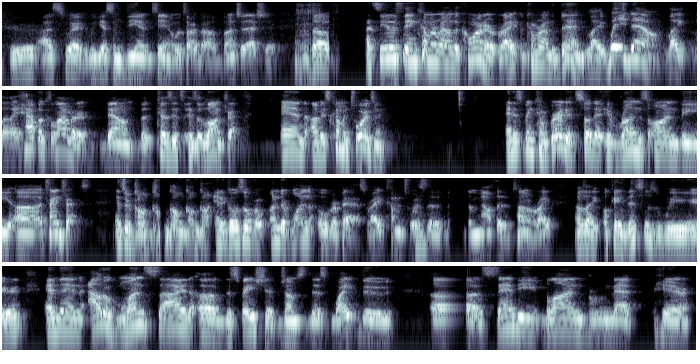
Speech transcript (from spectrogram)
Dude, I swear, we get some DMT and we'll talk about a bunch of that shit. So I see this thing coming around the corner, right? Coming around the bend, like way down, like like half a kilometer down, because it's, it's a long track. And um, it's coming towards me. And it's been converted so that it runs on the uh, train tracks. And so gong, gong, gong, gong, gong, and it goes over under one overpass, right? Coming towards the, the mouth of the tunnel, right? I was like, okay, this is weird. And then out of one side of the spaceship jumps this white dude, uh, sandy blonde brunette hair.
